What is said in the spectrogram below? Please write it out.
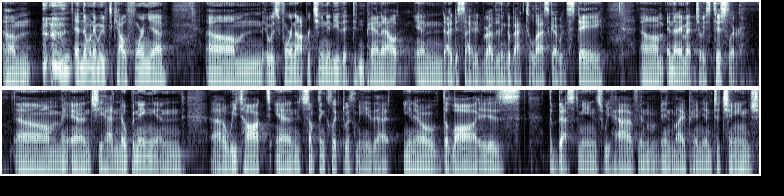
Um, and then when I moved to California, um, it was for an opportunity that didn't pan out, and I decided rather than go back to Alaska, I would stay. Um, and then I met Joyce Tischler, um, and she had an opening, and uh, we talked, and something clicked with me that you know the law is the best means we have, in in my opinion, to change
